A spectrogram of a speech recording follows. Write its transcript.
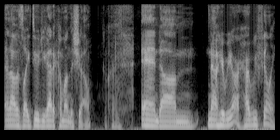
and I was like, dude, you got to come on the show. Okay. And um, now here we are. How are we feeling?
